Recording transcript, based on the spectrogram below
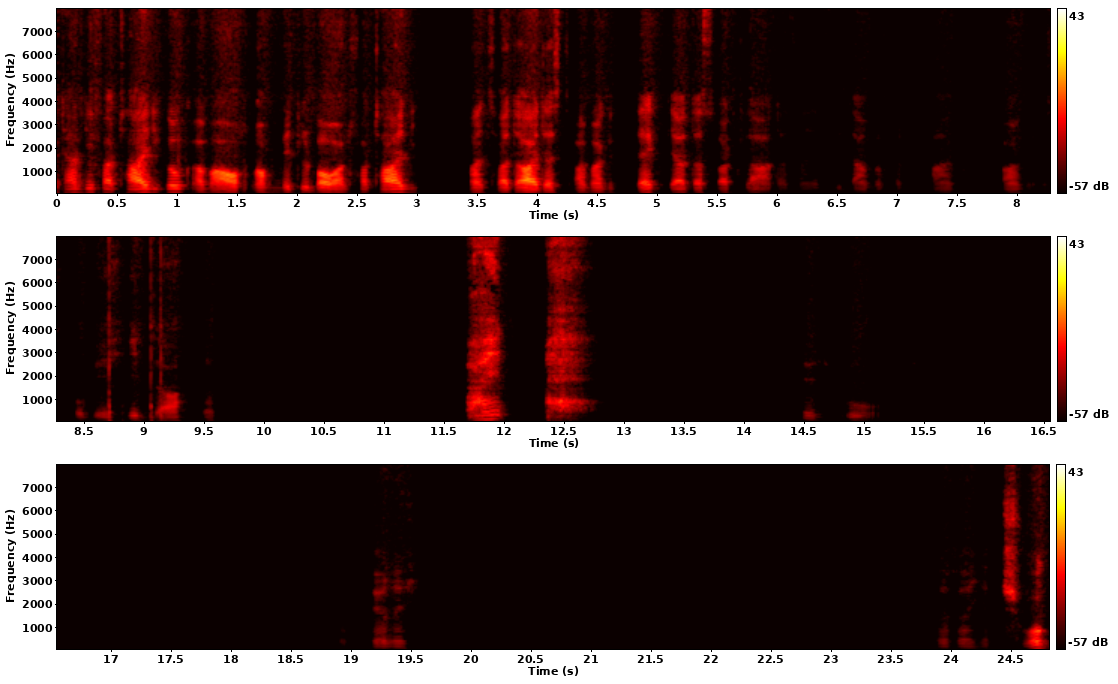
dann die Verteidigung, aber auch noch Mittelbauern verteidigt. 1, 2, 3, der ist dreimal gedeckt. Ja, das war klar, dass er jetzt die Dame vertreibt. Die Frage ist, wo gehe ich hin da? Ne? Nein. Das ist natürlich gut. Natürlich. Hat er jetzt Schwung?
